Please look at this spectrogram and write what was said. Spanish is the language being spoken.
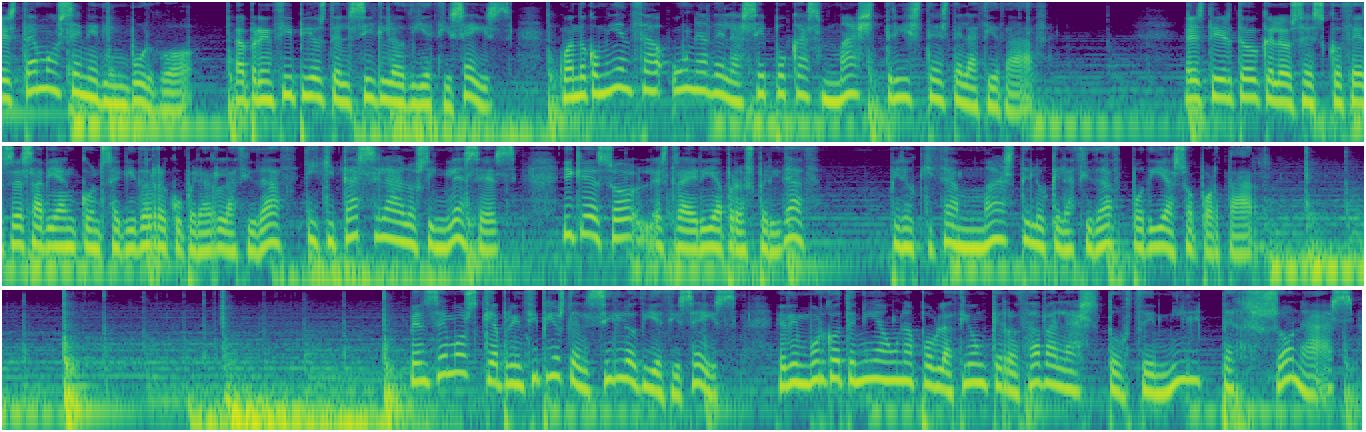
Estamos en Edimburgo, a principios del siglo XVI, cuando comienza una de las épocas más tristes de la ciudad. Es cierto que los escoceses habían conseguido recuperar la ciudad y quitársela a los ingleses, y que eso les traería prosperidad, pero quizá más de lo que la ciudad podía soportar. Pensemos que a principios del siglo XVI, Edimburgo tenía una población que rozaba las 12.000 personas,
